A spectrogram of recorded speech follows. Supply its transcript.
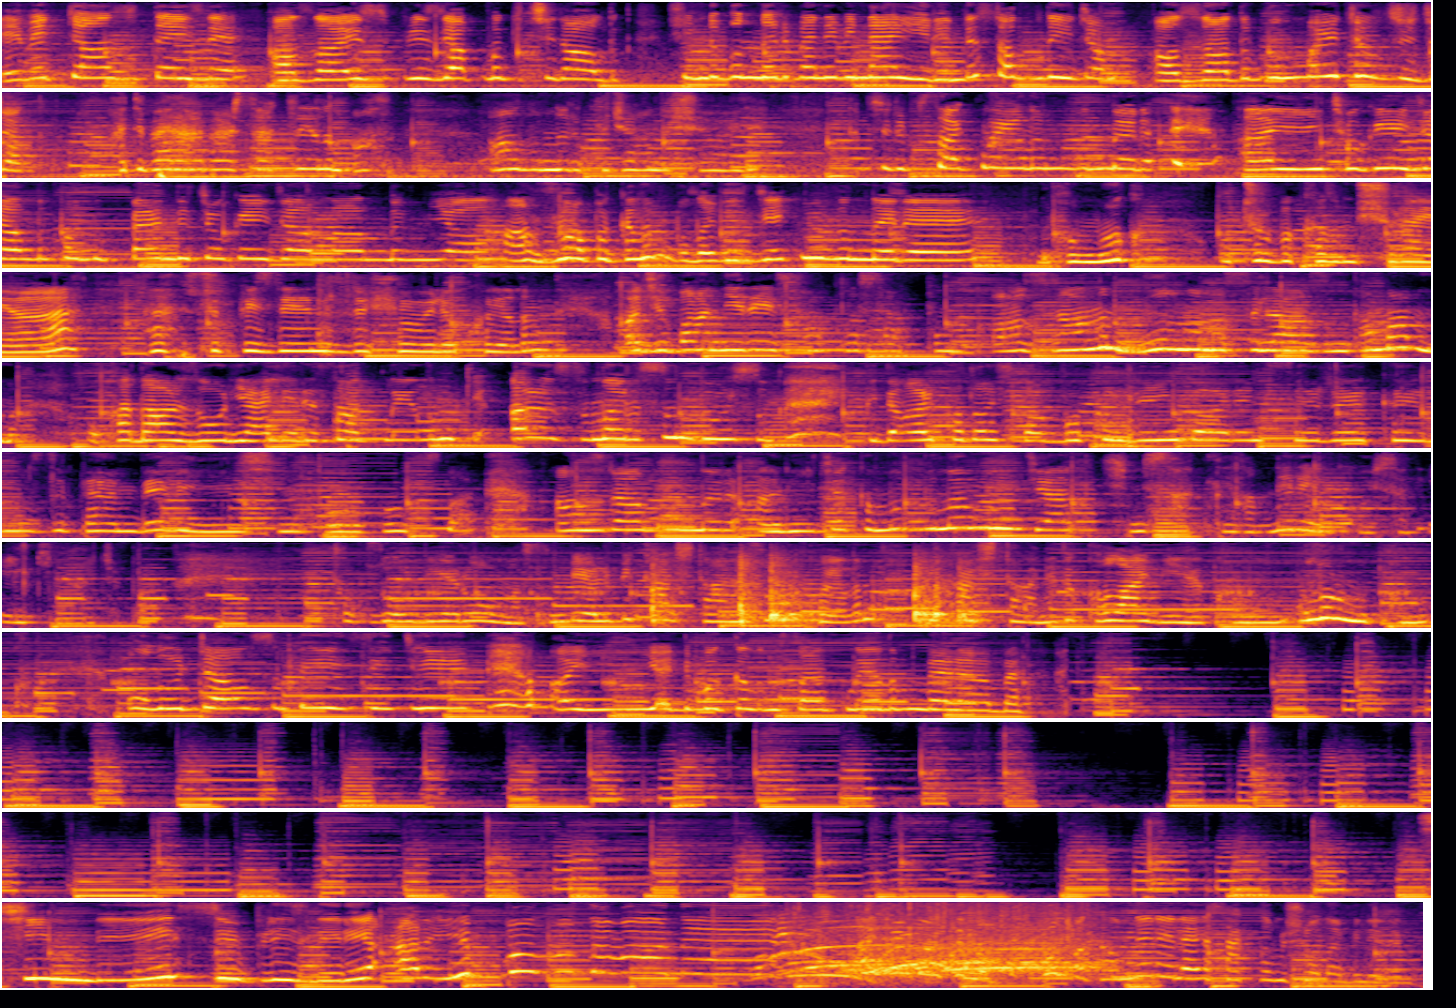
Evet Cansu teyze. Azra'ya sürpriz yapmak için aldık. Şimdi bunları ben evin her yerinde saklayacağım. Azra da bulmaya çalışacak. Hadi beraber saklayalım. Al. Al bunları kucağına şöyle. Kaçırıp saklayalım bunları. Ay çok heyecanlı Pamuk. Ben de çok heyecanlandım ya. Azra bakalım bulabilecek mi bunları? Pamuk otur bakalım şuraya. Heh, sürprizlerimizi de şöyle koyalım. Acaba nereye saklasak Pamuk? Azra'nın bulmaması lazım tamam mı? O kadar zor yerlere saklayalım ki arasın arasın dursun. Bir de arkadaşlar bakın rengarenk sarı, kırmızı, pembe ve yeşil torboklar. Azra bunları arayacak ama bulamayacak. Şimdi saklayalım. Nereye koysak ilkini acaba? Çok zor bir yer olmasın. Böyle birkaç tane zor koyalım. Birkaç tane de kolay bir yere koyalım. Olur mu Pamuk? Olur Cansu teyzeciğim. Ay hadi bakalım saklayalım beraber. Şimdi sürprizleri arayıp bulma zamanı. Hadi bakalım. Bul bakalım nerelere saklamış olabilirim.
